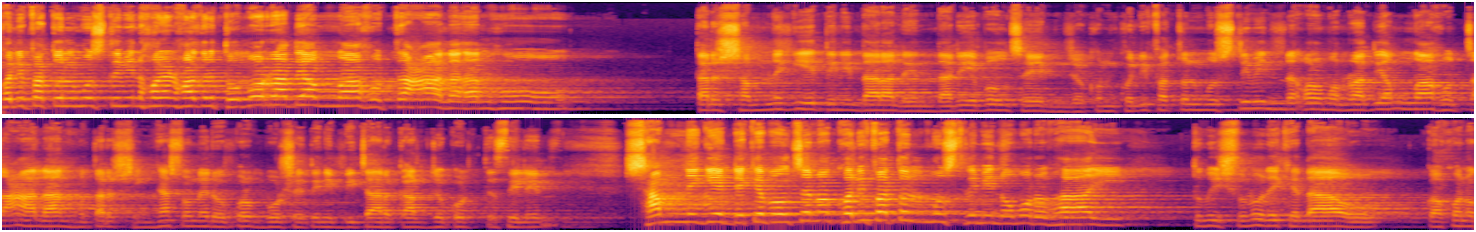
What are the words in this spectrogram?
খলিফাতুল মুসলিমিন হলেন হযরত ওমর রাদিয়াল্লাহু তাআলা আনহু তার সামনে গিয়ে তিনি দাঁড়ালেন, দাঁড়িয়ে বলছেন, যখন খলিফাতুল মুসলিমিন রাদিয়াল্লাহু তাআলা আনহু তার সিংহাসনের উপর বসে তিনি বিচার কার্য করতেছিলেন, সামনে গিয়ে ডেকে বলছেন, ও খলিফাতুল মুসলিমিন ওমর ভাই, তুমি শুনো, রেখে দাও। কখনো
